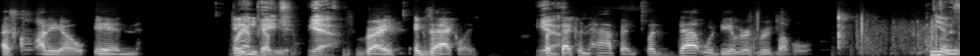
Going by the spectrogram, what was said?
as Claudio in Rampage. AEW. Yeah. Right, exactly. Yeah. But that couldn't happen. But that would be a Rick Rude level. yes.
